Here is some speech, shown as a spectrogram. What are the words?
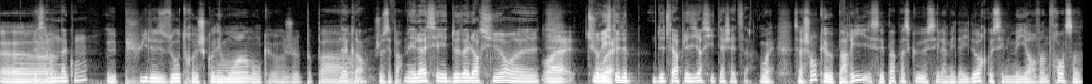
euh, le salon de Mâcon. Et puis les autres, je connais moins, donc euh, je peux pas. D'accord. Je sais pas. Mais là, c'est deux valeurs sûres. Ouais. tu ouais. risques de, de te faire plaisir si tu achètes ça. Sachant que Paris, c'est pas parce que c'est la médaille d'or que c'est le meilleur vin de France. hein.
